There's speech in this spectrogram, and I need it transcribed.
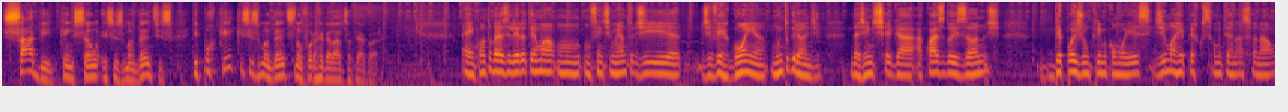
sabe quem são esses mandantes e por que, que esses mandantes não foram revelados até agora? É, enquanto brasileiro, eu tenho uma, um, um, sentimento de, de vergonha muito grande da gente chegar a quase dois anos depois de um crime como esse, de uma repercussão internacional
